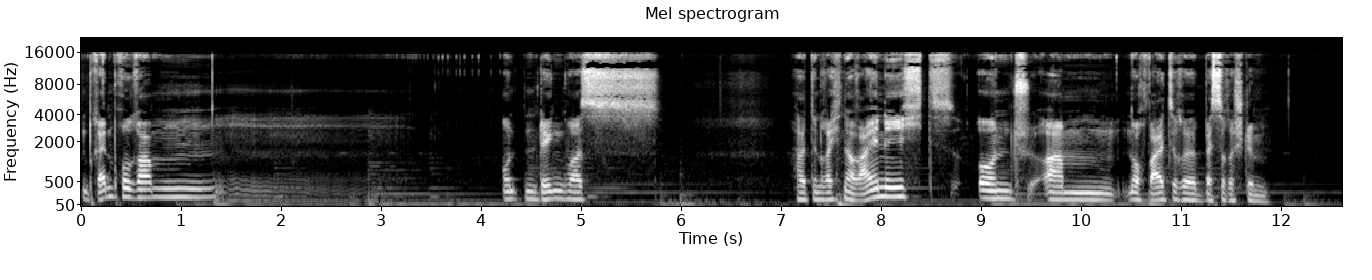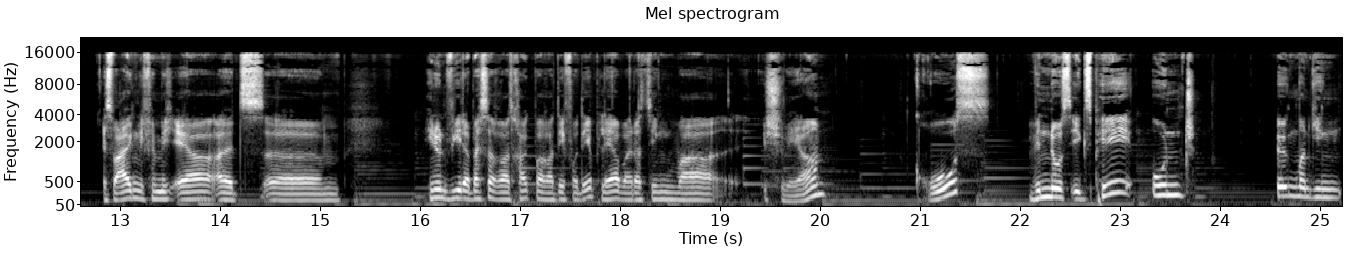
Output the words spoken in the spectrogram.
ein Brennprogramm und ein Ding, was halt den Rechner reinigt und ähm, noch weitere bessere Stimmen. Es war eigentlich für mich eher als ähm, hin und wieder besserer tragbarer DVD-Player, weil das Ding war schwer, groß, Windows XP und irgendwann ging,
